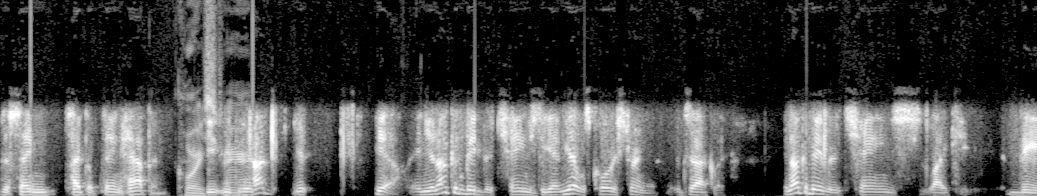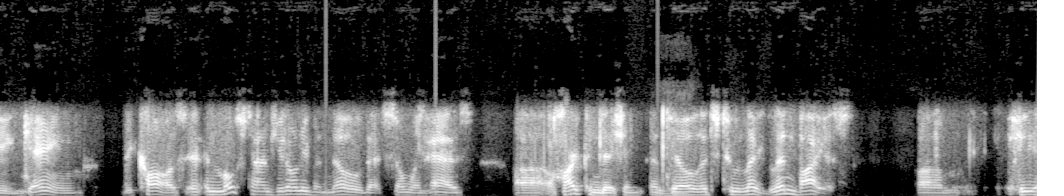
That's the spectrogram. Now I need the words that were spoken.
the same type of thing happened. Korey You- you- Stringer. you're not, you yeah, and you're not going to be able to change the game. Yeah, it was Korey Stringer, exactly. You're not going to be able to change like the game because, and, most times you don't even know that someone has uh, a heart condition until it's too late. Len Bias, um, he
